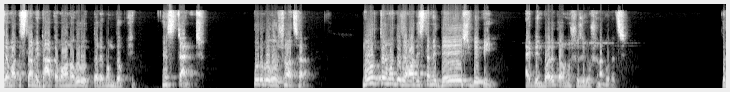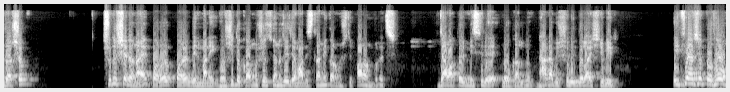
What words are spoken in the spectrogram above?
জামাত ইসলামী ঢাকা, মহানগর, উত্তর এবং দক্ষিণ। ইনস্ট্যান্ট পূর্ব ঘোষণা ছাড়া। মুহূর্তের মধ্যে জামাত ইসলামী দেশব্যাপী একদিন পরে কর্মসূচি ঘোষণা করেছে। তো দর্শক, শুধু সেটা নয় পরের দিন মানে ঘোষিত কর্মসূচি অনুযায়ী জামাত ইসলামী কর্মসূচি পালন করেছে। জামাতের মিছিলে লোকাল লোক। ঢাকা বিশ্ববিদ্যালয় শিবির। ইতিহাসে প্রথম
